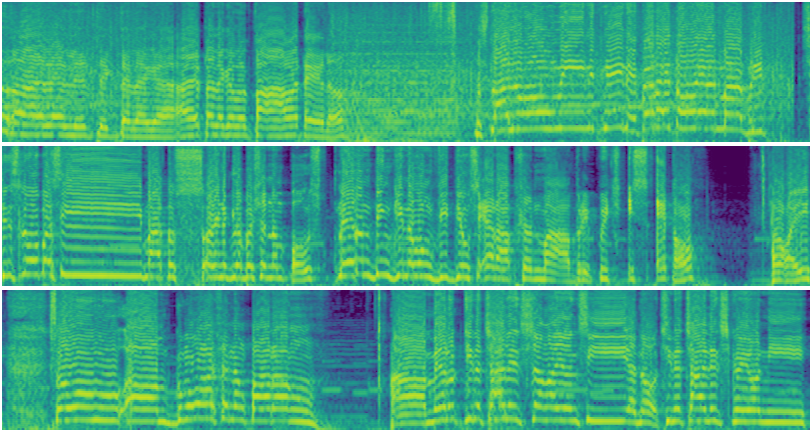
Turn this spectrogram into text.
Wala lintik talaga. Ayaw talaga magpaawat eh, no? Mas lalo nga umiinit ngayon eh. Pero ito ngayon, Mabrip. Since lumabas si Matos or naglabas siya ng post, meron ding ginawang video si Eruption, Mabrip, which is ito. Okay? So, um, gumawa siya ng parang Ah, meron china-challenge siya ngayon si ano, china-challenge ngayon ni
